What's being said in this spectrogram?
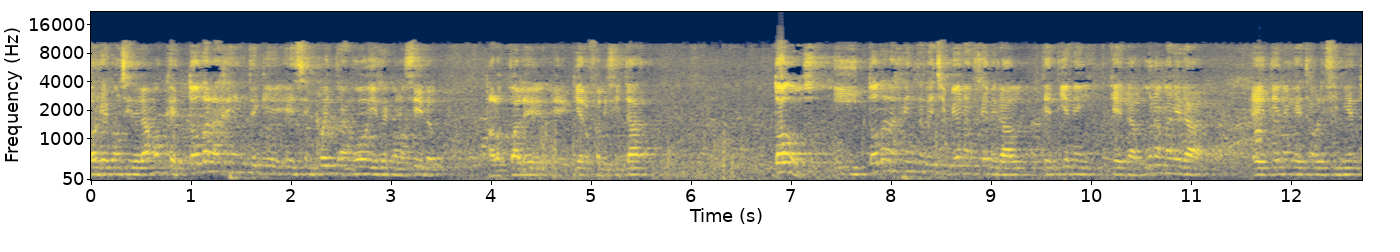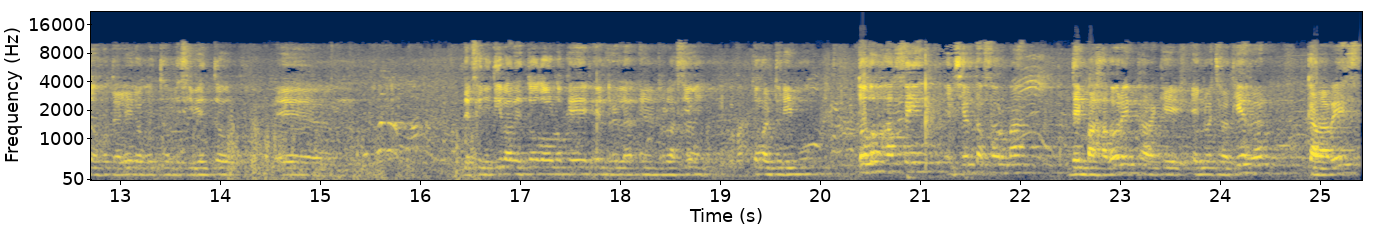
Porque consideramos que toda la gente que se encuentran hoy reconocidos, a los cuales eh, quiero felicitar, todos y toda la gente de Chipiona en general que tienen, que de alguna manera eh, tienen establecimientos hoteleros, establecimientos eh, definitiva de todo lo que en, en relación con el turismo, todos hacen, en cierta forma, de embajadores para que en nuestra tierra cada vez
